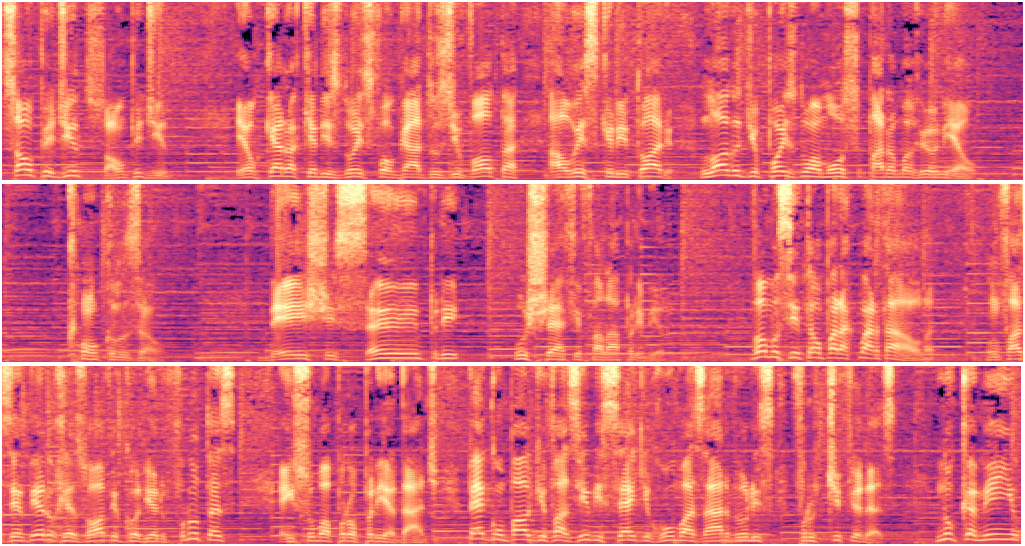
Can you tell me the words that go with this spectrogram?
só um pedido, só um pedido. Eu quero aqueles dois folgados de volta ao escritório logo depois do almoço para uma reunião. Conclusão. Deixe sempre o chefe falar primeiro. Vamos então para a quarta aula. Um fazendeiro resolve colher frutas em sua propriedade. Pega um balde vazio e segue rumo às árvores frutíferas. No caminho,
